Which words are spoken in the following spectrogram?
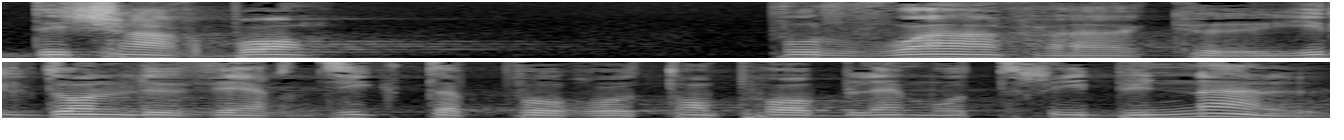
des charbons pour voir euh, qu'il donne le verdict pour ton problème au tribunal.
